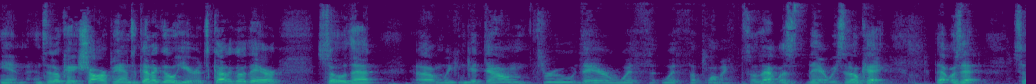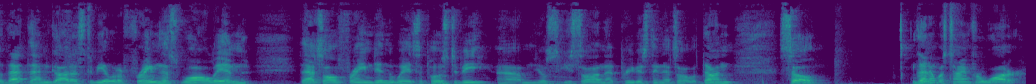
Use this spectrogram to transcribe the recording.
in and said, okay, shower pan's gonna go here. It's gotta go there so that um, we can get down through there with, with the plumbing. So that was there. We said, okay, that was it. So that then got us to be able to frame this wall in. That's all framed in the way it's supposed to be. Um, you saw in that previous thing, that's all done. So then it was time for water.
